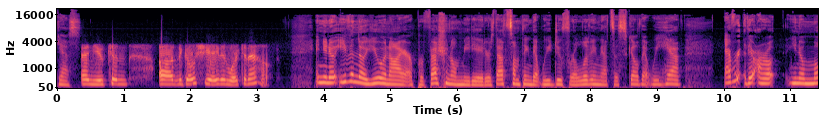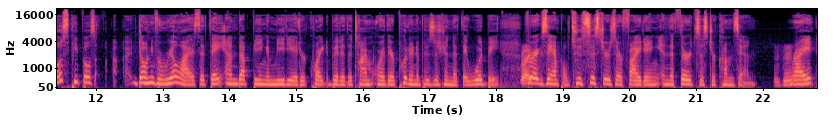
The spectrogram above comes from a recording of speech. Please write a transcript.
Yes. and you can uh, negotiate and work it out And you know, even though you and I are professional mediators, that's something that we do for a living. That's a skill that we have. Every there are, you know, most people don't even realize that they end up being a mediator quite a bit of the time, or they're put in a position that they would be. Right. For example, two sisters are fighting, and the third sister comes in. Mm-hmm. Right?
